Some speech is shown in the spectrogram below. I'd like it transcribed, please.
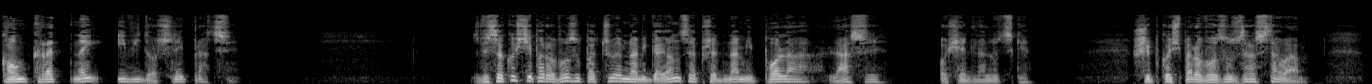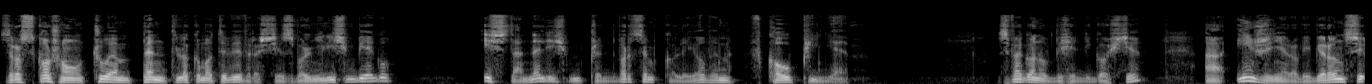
konkretnej i widocznej pracy. Z wysokości parowozu patrzyłem na migające przed nami pola, lasy, osiedla ludzkie. Szybkość parowozu wzrastała. Z rozkoszą czułem pęd lokomotywy, wreszcie zwolniliśmy biegu i stanęliśmy przed dworcem kolejowym w Kołpinie. Z wagonów wysiedli goście, a inżynierowie biorący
